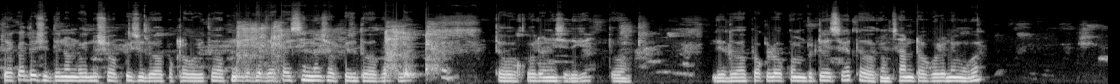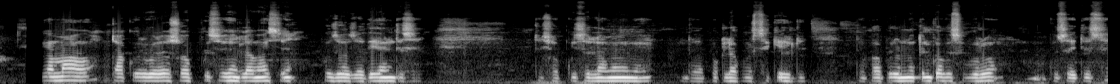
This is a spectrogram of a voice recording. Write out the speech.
তো একাদশীর দিন আমরা কিন্তু সব কিছু দেওয়া পাকলা করি। তো আপনাদেরকে দেখাইছি না সব কিছু দেওয়া পাকলা তো করে নিছি দিকে। তো দিয়ে দেওয়া পাকলো কমপ্লিট হয়েছে, তো এখন চানটা করে নেব মাও ঠাকুর ঘরে সব কিছু লামাইছে পুজো উজা দিয়ে আনতেছে। তো সব কিছু লামাই দেওয়া পাকলা করছে। কি তো কাপড়ের নতুন কাপড় চোপড়ও গুছাইতেছে।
